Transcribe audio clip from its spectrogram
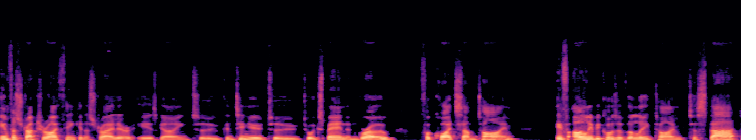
infrastructure, I think, in Australia is going to continue to, to expand and grow for quite some time, if only because of the lead time to start,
